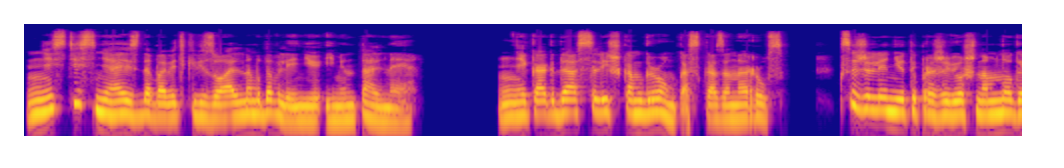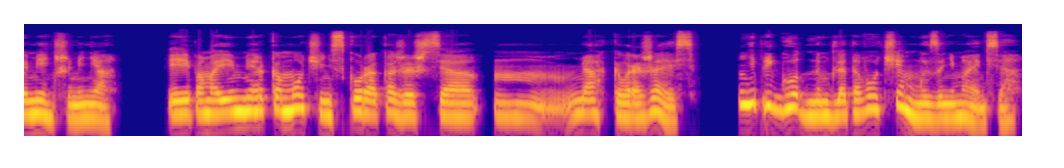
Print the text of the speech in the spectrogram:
не стесняясь добавить к визуальному давлению и ментальное. «Никогда слишком громко», — сказано Рус. «К сожалению, ты проживешь намного меньше меня. И по моим меркам очень скоро окажешься, мягко выражаясь, непригодным для того, чем мы занимаемся.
